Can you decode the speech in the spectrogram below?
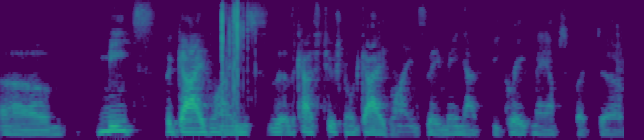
um, meets the guidelines, the, the, constitutional guidelines. They may not be great maps, but um,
